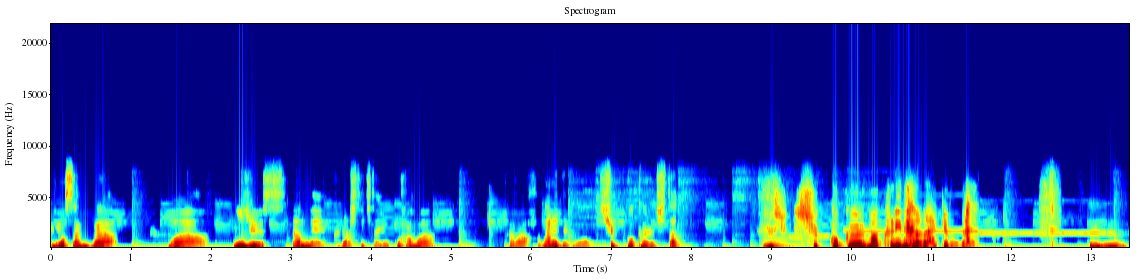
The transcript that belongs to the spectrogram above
リオさんが、まあ、二十何年暮らしてきた横浜から離れてもう出国した出国、まあ国ではないけどね。うんうん。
